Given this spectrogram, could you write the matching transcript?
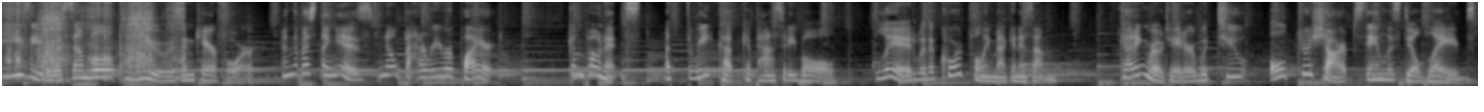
easy to assemble, use, and care for. And the best thing is, no battery required. Components a 3 cup capacity bowl, lid with a cord pulling mechanism, cutting rotator with two ultra sharp stainless steel blades.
